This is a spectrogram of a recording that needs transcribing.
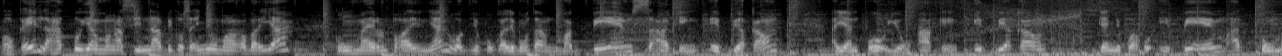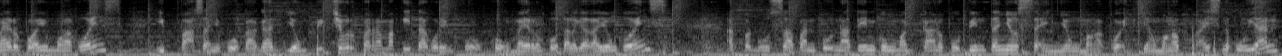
okay lahat po yung mga sinabi ko sa inyo mga kabarya kung mayroon pa kayo niyan huwag nyo po kalimutan mag PM sa aking FB account. Ayan po yung aking FB account. Dyan nyo po ako i-PM at kung mayroon po kayong mga coins ipasa nyo po kagad yung picture para makita ko rin po kung mayroon po talaga kayong coins at pag-uusapan po natin kung magkano po binta nyo sa inyong mga coins. Yung mga price na po yan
